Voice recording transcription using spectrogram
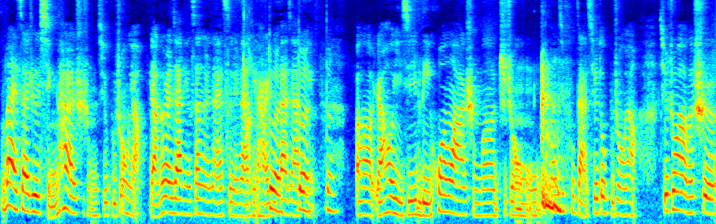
外在这个形态是什么其实不重要，两个人家庭、三个人家庭、四个人家庭，还是对大家庭对。对，呃，然后以及离婚啦，什么这种 关系复杂，其实都不重要。其实重要的是，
